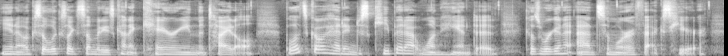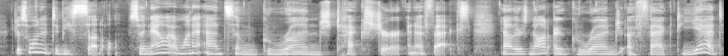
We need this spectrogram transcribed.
you know, because it looks like somebody's kind of carrying the title. But let's go ahead and just keep it at one handed because we're going to add some more effects here. I just want it to be subtle. So now I want to add some grunge texture and effects. Now there's not a grunge effect yet,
